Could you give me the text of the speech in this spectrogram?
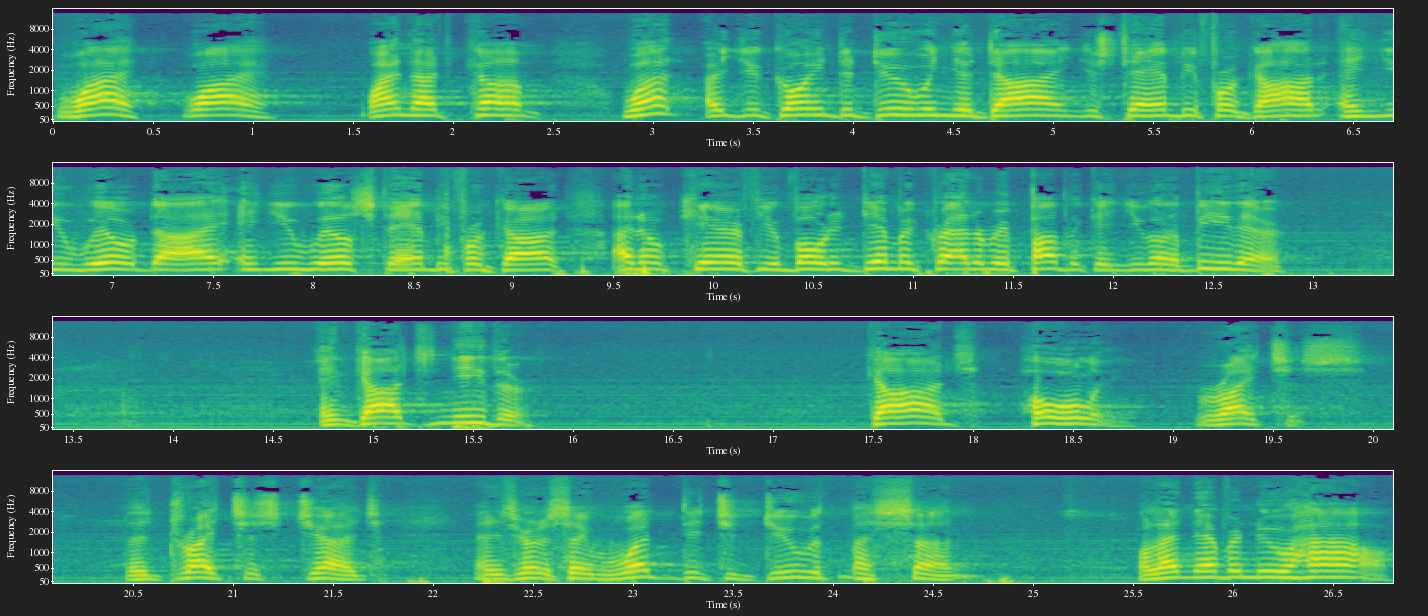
Why, why, why not come? What are you going to do when you die and you stand before God and you will die and you will stand before God? I don't care if you voted Democrat or Republican, you're going to be there. And God's neither. God's holy, righteous, the righteous judge. And he's going to say, What did you do with my son? Well, I never knew how.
